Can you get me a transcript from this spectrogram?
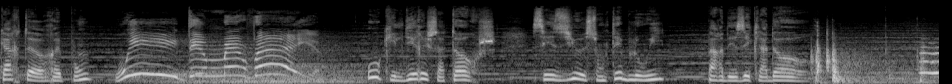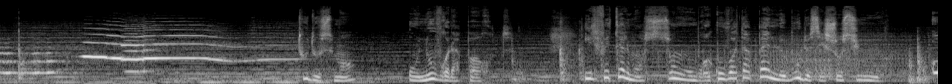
Carter répond Oui, des merveilles Où qu'il dirige sa torche, ses yeux sont éblouis par des éclats d'or. Tout doucement, on ouvre la porte. Il fait tellement sombre qu'on voit à peine le bout de ses chaussures. Oh,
